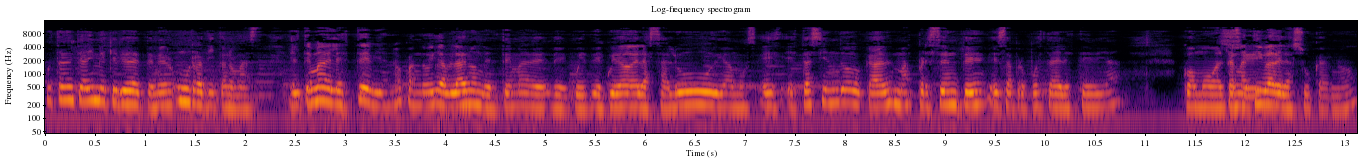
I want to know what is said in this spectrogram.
Justamente ahí me quería detener un ratito nomás. El tema de la stevia, ¿no? Cuando hoy hablaron del tema de, de del cuidado de la salud, digamos, es- está siendo cada vez más presente esa propuesta de la stevia como alternativa Sí. del azúcar, ¿no?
